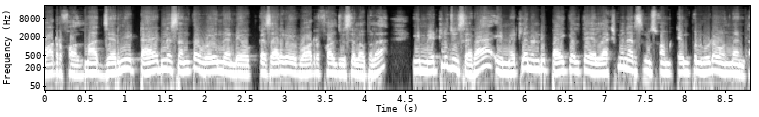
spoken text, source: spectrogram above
వాటర్ ఫాల్ మా జర్నీ టైర్డ్నెస్ అంతా పోయిందండి ఒక్కసారిగా ఈ వాటర్ ఫాల్ చూసే లోపల. ఈ మెట్లు చూసారా? ఈ మెట్ల నుండి పైకి వెళ్తే లక్ష్మీ నరసింహస్వామి టెంపుల్ కూడా ఉందంట.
